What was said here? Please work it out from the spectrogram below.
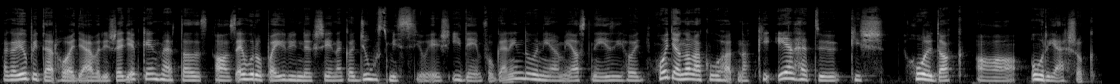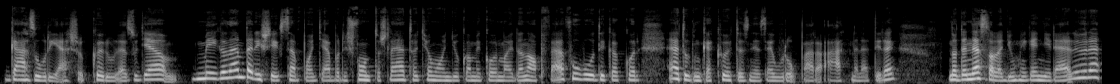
meg a Jupiter holdjával is egyébként, mert az, az Európai Ürügynökségnek a JUICE misszió és idén fog elindulni, ami azt nézi, hogy hogyan alakulhatnak ki élhető kis holdak a óriások, gázóriások körül. Ez ugye még az emberiség szempontjából is fontos lehet, hogyha mondjuk, amikor majd a nap felfúvódik, akkor el tudunk-e költözni az Európára átmenetileg. Na de ne szaladjunk még ennyire előre,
